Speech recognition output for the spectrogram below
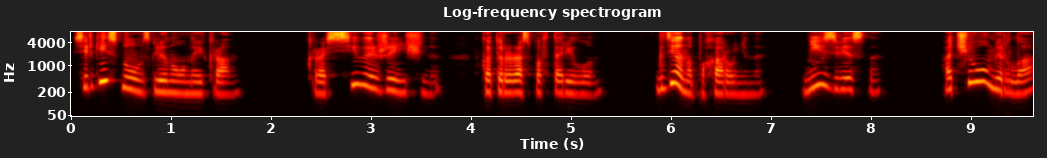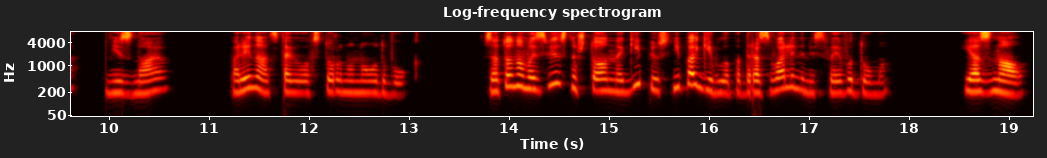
Сергей снова взглянул на экран. Красивая женщина, в который раз повторил он. Где она похоронена? Неизвестно. От чего умерла? Не знаю. Полина отставила в сторону ноутбук. Зато нам известно, что Анна Гиппиус не погибла под развалинами своего дома. Я знал.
